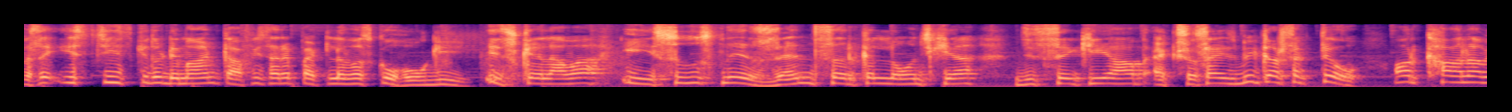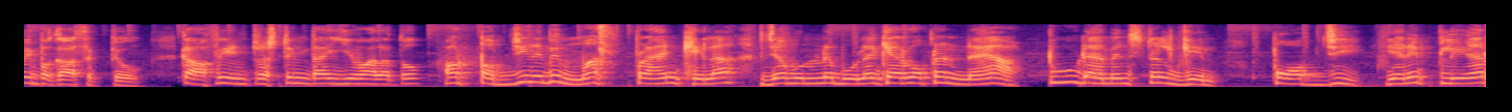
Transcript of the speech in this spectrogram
वैसे इस चीज़ की तो डिमांड काफ़ी सारे पेट लवर्स को होगी। इसके अलावा एसूस ने जेन सर्कल लॉन्च किया, जिससे कि आप एक्सरसाइज भी कर सकते हो और खाना भी पका सकते हो। काफ़ी इंटरेस्टिंग था ये वाला तो। और पबजी ने भी मस्त प्रैंक खेला, जब उन्होंने बोला कि यार वो अपना नया टू डायमेंशनल गेम पॉपजी यानी प्लेयर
